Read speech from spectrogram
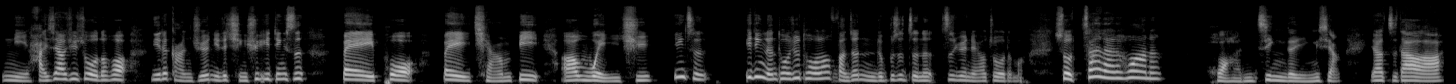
你还是要去做的话，你的感觉、你的情绪一定是被迫、被强逼啊委屈，因此一定能拖就拖了，反正你都不是真的自愿的要做的嘛。所以再来的话呢，环境的影响要知道啊。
